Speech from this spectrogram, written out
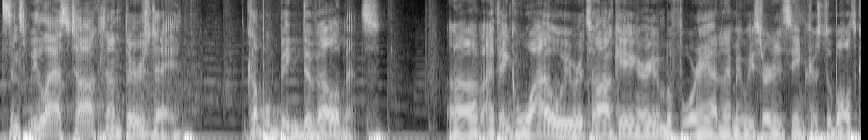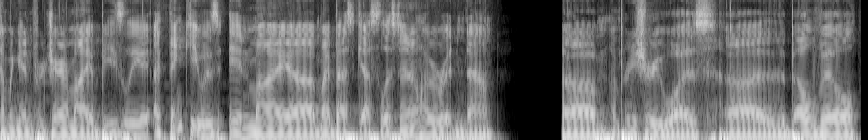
since we last talked on Thursday, a couple big developments. Um, I think while we were talking, or even beforehand, I mean, we started seeing crystal balls coming in for Jeremiah Beasley. I think he was in my uh, my best guest list. I don't have it written down. Um, I'm pretty sure he was. Uh, the Belleville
